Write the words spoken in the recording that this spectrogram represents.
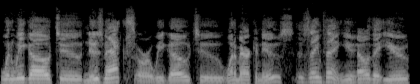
when we go to Newsmax or we go to One America News, the same thing. You know that you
